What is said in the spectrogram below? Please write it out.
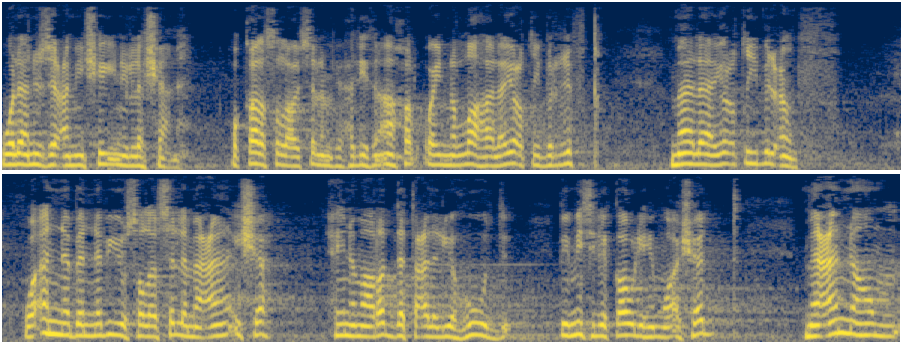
ولا نزع من شيء إلا شانه. وقال صلى الله عليه وسلم في حديث آخر وإن الله لا يعطي بالرفق ما لا يعطي بالعنف. وأنب النبي صلى الله عليه وسلم عائشة حينما ردت على اليهود بمثل قولهم وأشد مع أنهم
